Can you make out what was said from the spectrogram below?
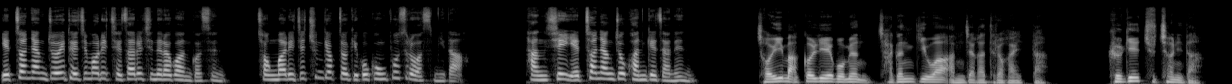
예천 양조의 돼지머리 제사를 지내라고 한 것은 정말이지 충격적이고 공포스러웠습니다. 당시 예천 양조 관계자는 저희 막걸리에 보면 작은 기와 암자가 들어가 있다. 그게 주천이다.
